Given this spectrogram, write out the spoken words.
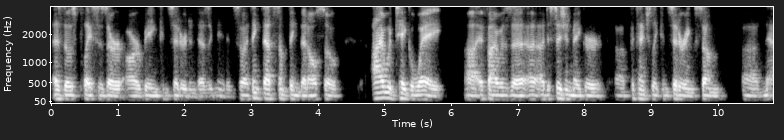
as those places are, are being considered and designated. So I think that's something that also I would take away uh, if I was a, a decision maker, uh, potentially considering some uh, na-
